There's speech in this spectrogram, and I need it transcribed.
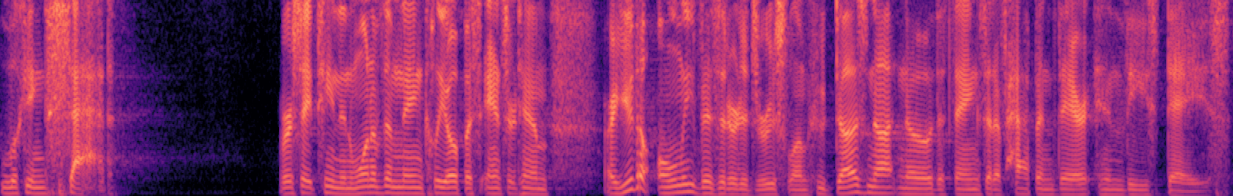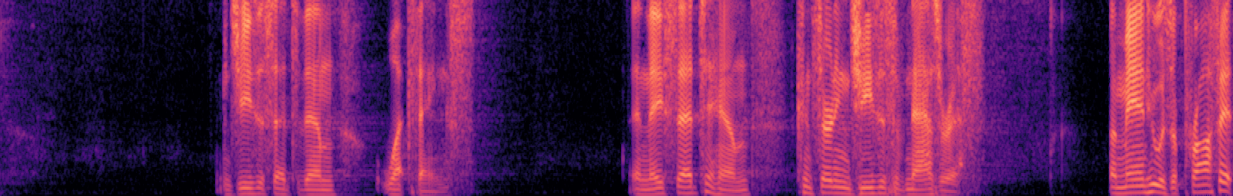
looking sad. Verse 18 Then one of them, named Cleopas, answered him, Are you the only visitor to Jerusalem who does not know the things that have happened there in these days? And Jesus said to them, What things? And they said to him, Concerning Jesus of Nazareth, a man who was a prophet,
